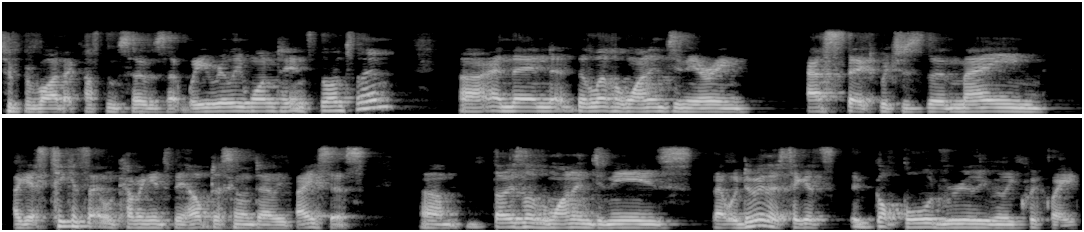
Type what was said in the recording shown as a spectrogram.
to provide that customer service that we really wanted to instill into them. Uh, and then the level one engineering aspect, which is the main, I guess, tickets that were coming into the help desk on a daily basis um, those level one engineers that were doing those tickets got bored really, really quickly.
